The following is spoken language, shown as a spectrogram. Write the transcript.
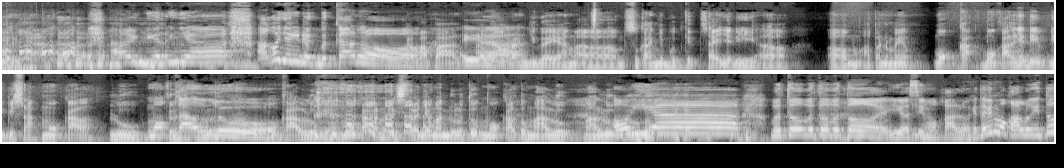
Akhirnya. Akhirnya aku jadi deg-degan loh. Gak apa-apa. Iya. Ada orang juga yang em, suka nyebut kit saya jadi eh, em, apa namanya moka mokalnya di- dipisah mokal lu. Mokal Gitu. lu. Mokal lu ya. Mokal kan istilah zaman dulu tuh mokal tuh malu malu. Oh iya, betul betul betul. Yosi Iya. Mokalu. Oke, tapi Mokalu itu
